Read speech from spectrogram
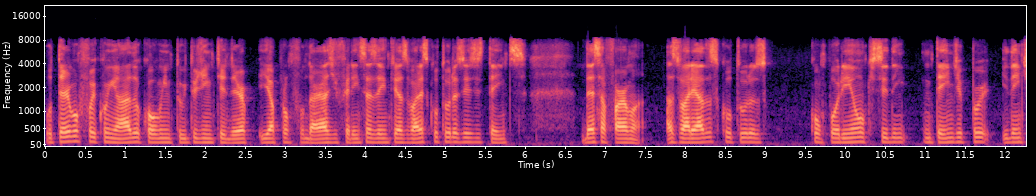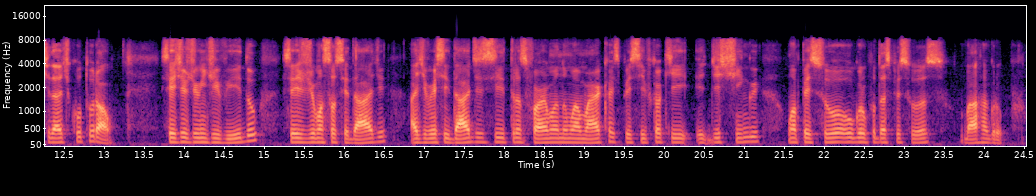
O termo foi cunhado com o intuito de entender e aprofundar as diferenças entre as várias culturas existentes. Dessa forma, as variadas culturas comporiam o que se entende por identidade cultural. Seja de um indivíduo, seja de uma sociedade, a diversidade se transforma numa marca específica que distingue uma pessoa ou grupo das pessoas barra grupo.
